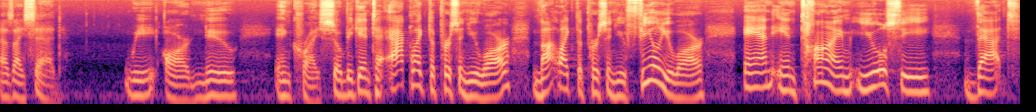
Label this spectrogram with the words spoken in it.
as I said, we are new in Christ. So begin to act like the person you are, not like the person you feel you are. And in time, you'll see that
